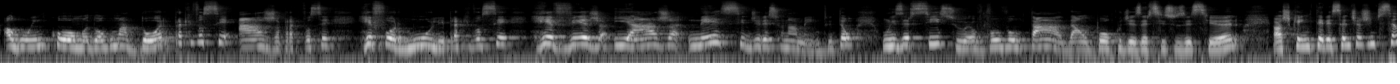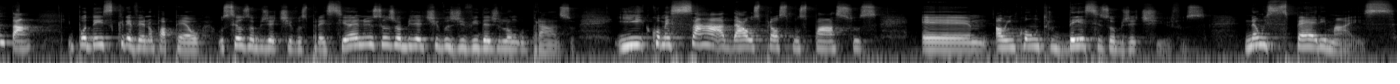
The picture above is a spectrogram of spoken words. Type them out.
algum incômodo, alguma dor, para que você haja, para que você reformule, para que você reveja e haja nesse direcionamento. Então, um exercício, eu vou voltar a dar um pouco de exercícios esse ano. Eu acho que é interessante a gente sentar e poder escrever no papel os seus objetivos para esse ano e os seus objetivos de vida de longo prazo. E começar a dar os próximos passos é, ao encontro desses objetivos. Não espere mais.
